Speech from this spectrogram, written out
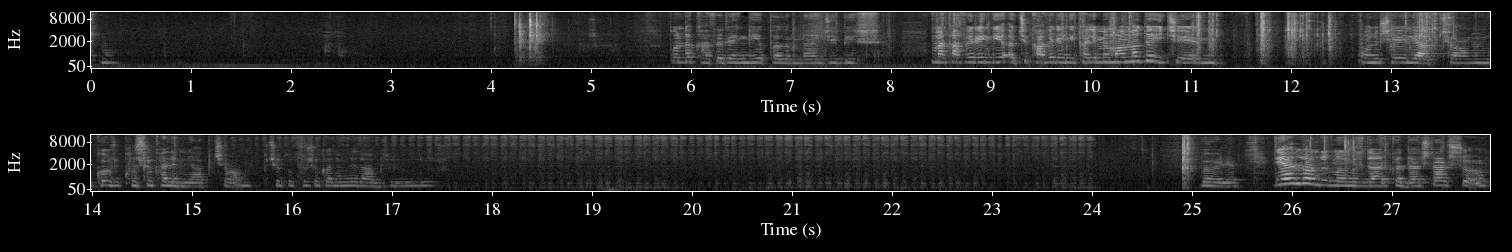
Kim o? Bunu da kahverengi yapalım bence bir. Ama kahverengi açık kahverengi kalemim olmadığı için onu şeyle yapacağım. kur- Kurşun kalemle yapacağım. Çünkü kurşun kalemle daha güzel oluyor. Böyle. Diğer dondurmamız da arkadaşlar şu.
